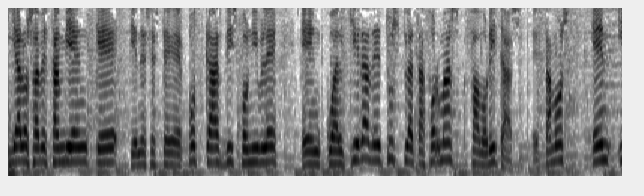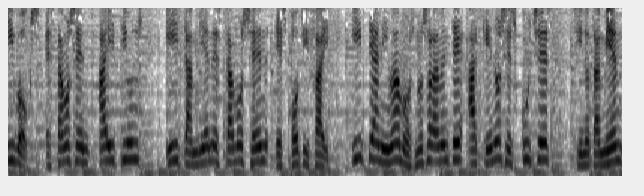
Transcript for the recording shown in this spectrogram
Y ya lo sabes también que tienes este podcast disponible en cualquiera de tus plataformas favoritas. Estamos en Evox, estamos en iTunes y también estamos en Spotify. Y te animamos no solamente a que nos escuches, sino también,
